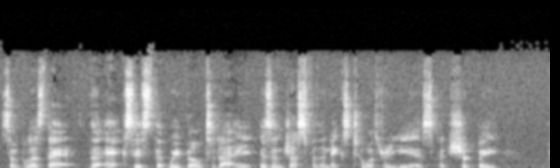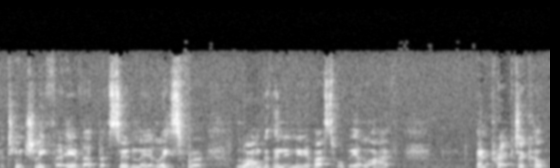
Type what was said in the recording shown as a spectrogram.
Simple as that. The access that we build today isn't just for the next two or three years. It should be potentially forever, but certainly at least for longer than any of us will be alive. And practical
